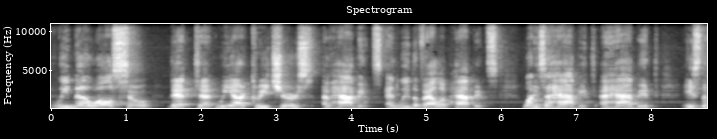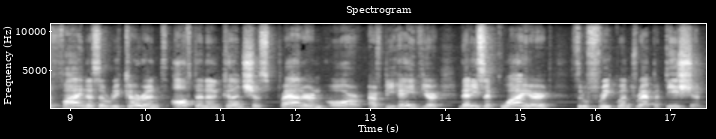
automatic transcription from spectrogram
we know also that uh, we are creatures of habits and we develop habits. What is a habit? A habit is defined as a recurrent, often unconscious pattern or of behavior that is acquired through frequent repetition.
